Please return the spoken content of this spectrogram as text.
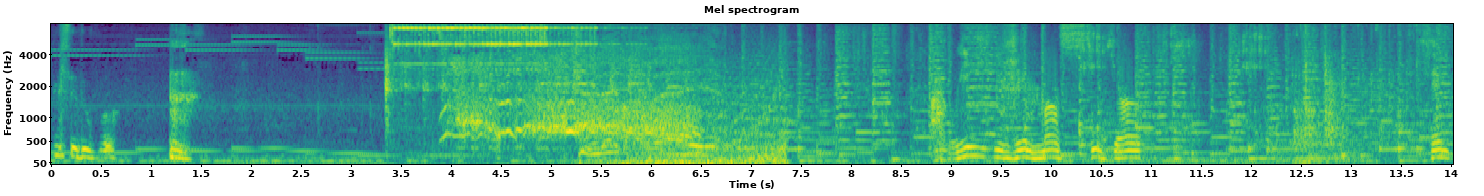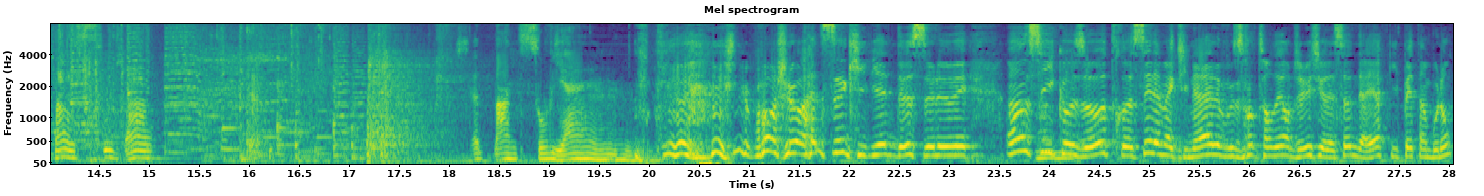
Mais c'est nouveau. Ah oui, je m'en souviens. Je m'en souviens. Je m'en souviens. Bonjour à ceux qui viennent de se lever, ainsi qu'aux autres. C'est la matinale. Vous entendez Angelus Yodasson derrière qui pète un boulon.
